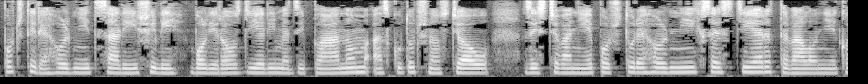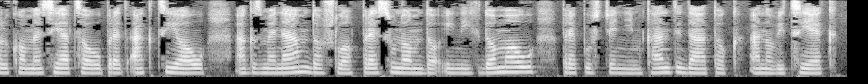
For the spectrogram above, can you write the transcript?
Počty rehoľníc sa líšili, boli rozdiely medzi plánom a skutočnosťou. Zisťovanie počtu rehoľných sestier trvalo niekoľko mesiacov pred akciou, ak zmenám došlo presunom do iných domov, prepustením kandidátok a noviciek.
